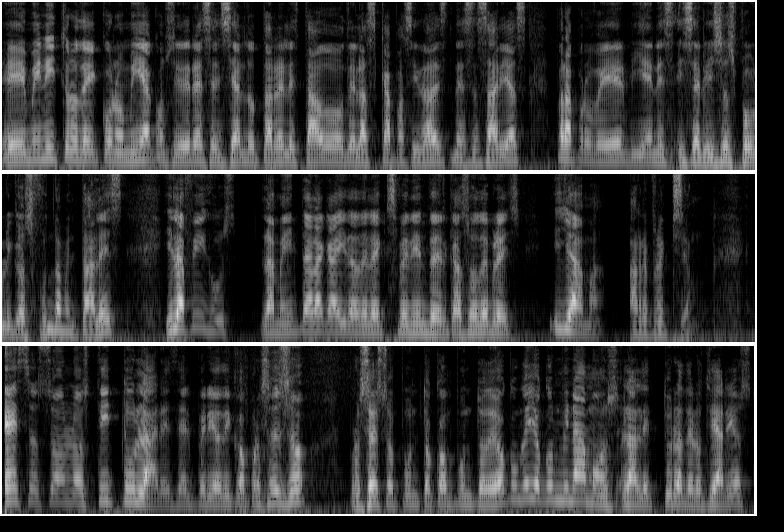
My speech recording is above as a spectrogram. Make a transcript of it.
El ministro de Economía considera esencial dotar el Estado de las capacidades necesarias para proveer bienes y servicios públicos fundamentales. Y la FINJUS lamenta la caída del expediente del caso de Brecht y llama a reflexión. Esos son los titulares del periódico Proceso, proceso.com.do. Con ello culminamos la lectura de los diarios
